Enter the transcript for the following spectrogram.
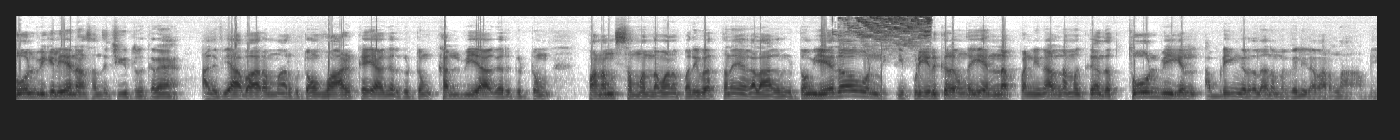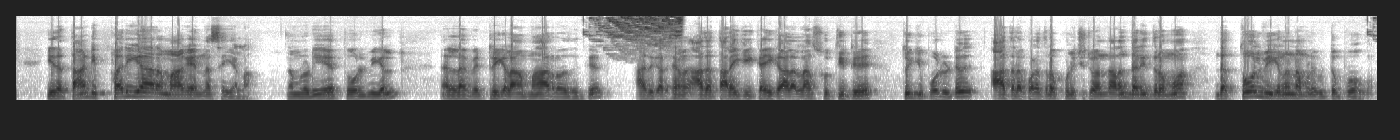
தோல்விகளையே நான் சந்திச்சுக்கிட்டு இருக்கிறேன். அது வியாபாரமாக இருக்கட்டும் வாழ்க்கையாக இருக்கட்டும் கல்வியாக இருக்கட்டும் பணம் சம்பந்தமான பரிவர்த்தனைகளாக இருக்கட்டும் ஏதோ ஒன்று இப்படி இருக்கிறவங்க என்ன பண்ணினால் நமக்கு அந்த தோல்விகள் அப்படிங்கிறதுல நம்ம வெளியில் வரலாம் அப்படி. இதை தாண்டி பரிகாரமாக என்ன செய்யலாம்? நம்மளுடைய தோல்விகள் எல்லாம் வெற்றிகளாக மாறுறதுக்கு அது கடைசியாக அதை தலைக்கு கை காலெல்லாம் சுற்றிட்டு தூக்கி போட்டுட்டு ஆற்றுல குளத்துல குளிச்சுட்டு வந்தாலும் தரித்திரமும் இந்த தோல்விகளும் நம்மளை விட்டு போகும்.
